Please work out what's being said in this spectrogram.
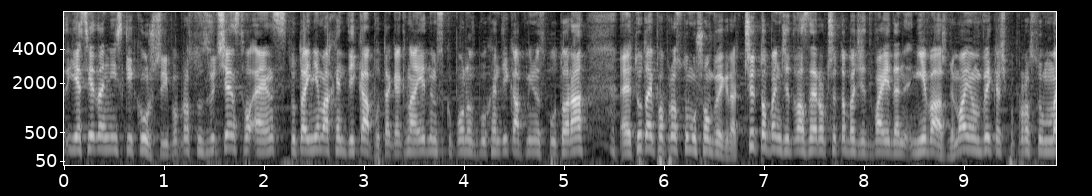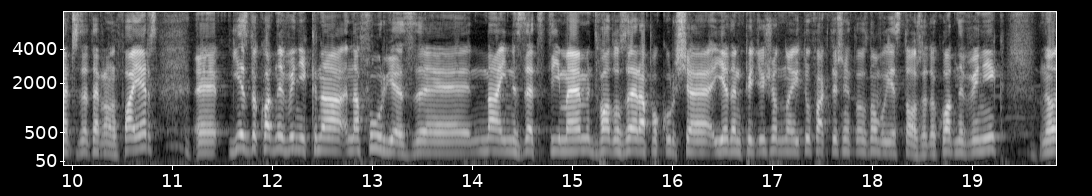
jest jeden niski kurs, czyli po prostu zwycięstwo ENS, tutaj nie ma handicapu, tak jak na jednym z kuponów był handicap minus 1,5, e, tutaj po prostu muszą wygrać. Czy to będzie 2-0, czy to będzie 2-1, nieważne. Mają wygrać po prostu mecz z Eternal Fires. E, jest dokładny wynik na, na Furię z e, 9Z Teamem, 2 do 0 po kursie 1,50, no i tu faktycznie to znowu jest to, że dokładny wynik, no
